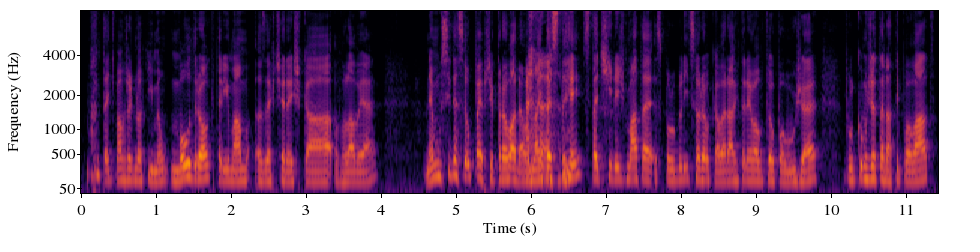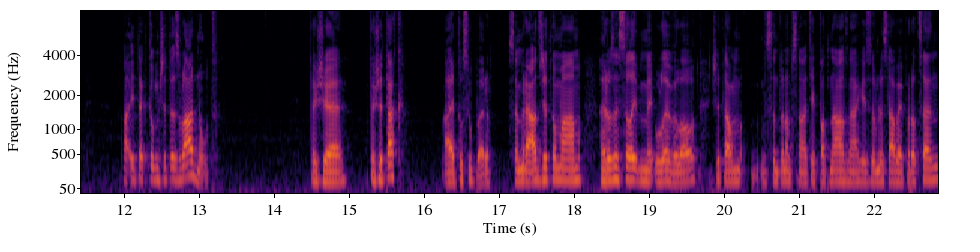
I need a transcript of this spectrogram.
teď vám řeknu taký mou- moudro, který mám ze včerejška v hlavě. Nemusíte se úplně připravovat na online testy, stačí, když máte spolublíceného kamaráda, který vám to pomůže, půlku můžete natypovat a i tak to můžete zvládnout. Takže, takže tak. A je to super. Jsem rád, že to mám. Hrozně se mi ulevilo, že tam jsem to napsal na těch 15, nějakých 75%.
